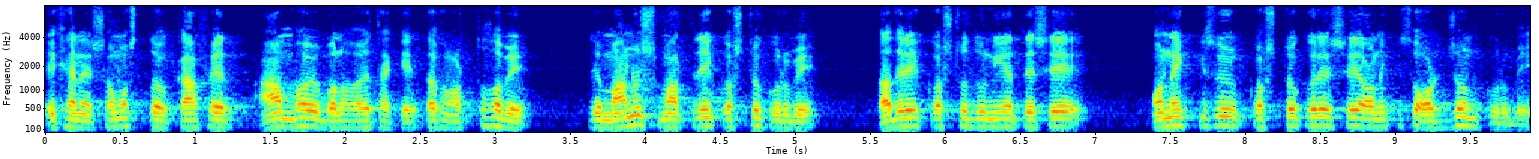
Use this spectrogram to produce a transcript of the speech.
এখানে সমস্ত কাফের আমভাবে বলা হয়ে থাকে, তখন অর্থ হবে যে মানুষ মাত্রেই কষ্ট করবে, তাদের এই কষ্ট দুনিয়াতে সে অনেক কিছু কষ্ট করে সে অনেক কিছু অর্জন করবে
